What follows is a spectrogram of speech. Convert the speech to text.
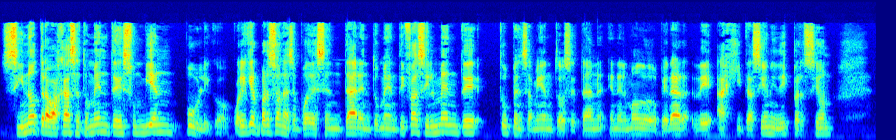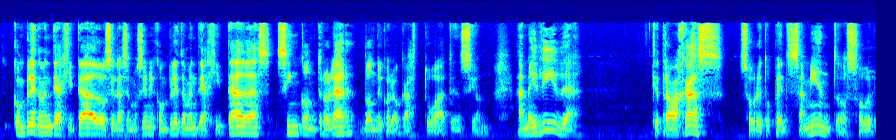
Si no trabajas a tu mente es un bien público. Cualquier persona se puede sentar en tu mente y fácilmente tus pensamientos están en el modo de operar de agitación y dispersión, completamente agitados y las emociones completamente agitadas, sin controlar dónde colocas tu atención. A medida que trabajas sobre tus pensamientos, sobre,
